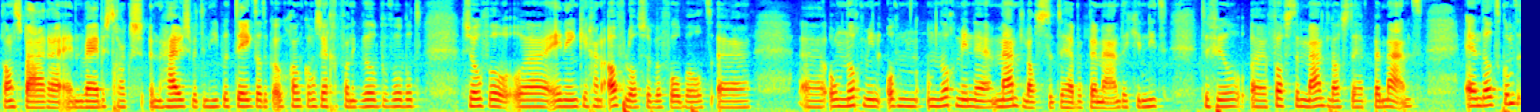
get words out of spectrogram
kan sparen en wij hebben straks een huis met een hypotheek dat ik ook gewoon kan zeggen van ik wil bijvoorbeeld zoveel eh, in één keer gaan aflossen bijvoorbeeld. eh, eh, om, nog min, om, om nog minder maandlasten te hebben per maand. Dat je niet te veel vaste maandlasten hebt per maand. En dat komt.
